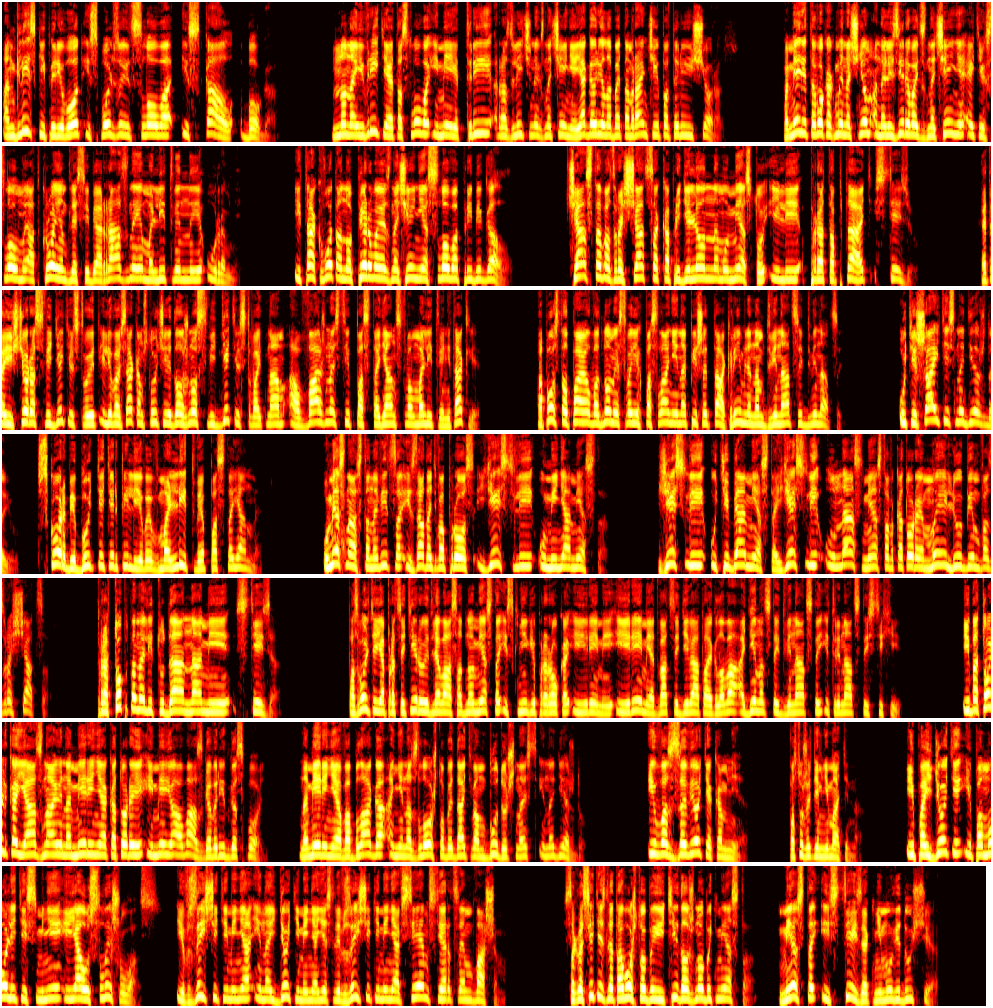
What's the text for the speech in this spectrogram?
Английский перевод использует слово «искал Бога». Но на иврите это слово имеет три различных значения. Я говорил об этом раньше и повторю еще раз. По мере того, как мы начнем анализировать значение этих слов, мы откроем для себя разные молитвенные уровни. Итак, вот оно, первое значение слова «прибегал». Часто возвращаться к определенному месту или протоптать стезю. Это еще раз свидетельствует, или во всяком случае должно свидетельствовать нам о важности постоянства в молитве, не так ли? Апостол Павел в одном из своих посланий напишет так, Римлянам 12.12. 12. «Утешайтесь надеждою, в скорби будьте терпеливы, в молитве постоянны». Уместно остановиться и задать вопрос, есть ли у меня место – есть ли у тебя место? Есть ли у нас место, в которое мы любим возвращаться? Протоптана ли туда нами стезя? Позвольте я процитирую для вас одно место из книги пророка Иеремии. Иеремия, 29 глава, 11, 12 и 13 стихи. «Ибо только я знаю намерения, которые имею о вас, говорит Господь. Намерения во благо, а не на зло, чтобы дать вам будущность и надежду и воззовете ко мне. Послушайте внимательно. И пойдете и помолитесь мне, и я услышу вас. И взыщите меня, и найдете меня, если взыщите меня всем сердцем вашим. Согласитесь, для того, чтобы идти, должно быть место. Место и стезя к нему ведущее.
